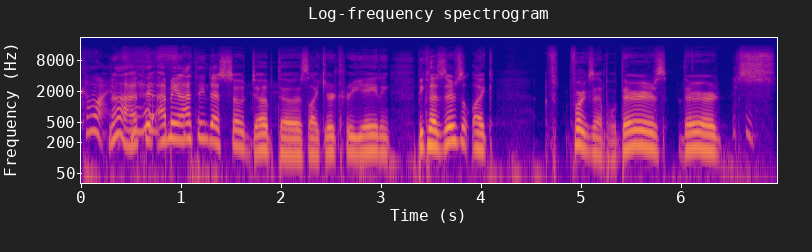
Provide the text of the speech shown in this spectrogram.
come on No, I think I mean I think that's so dope though. It's like you're creating because there's like, f- for example, there's there are s-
